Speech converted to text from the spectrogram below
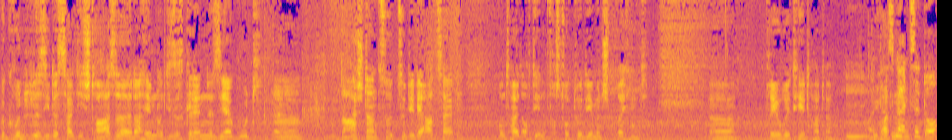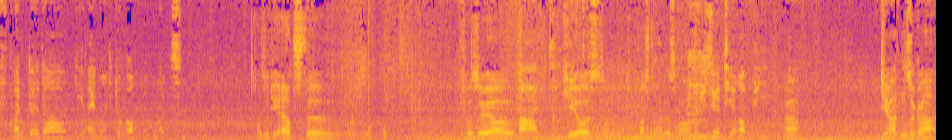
begründete sie, dass halt die Straße dahin und dieses Gelände sehr gut äh, dastand zu, zu DDR-Zeiten und halt auch die Infrastruktur dementsprechend äh, Priorität hatte. Und das hatten- ganze Dorf konnte da die Einrichtung auch mit nutzen. Also die Ärzte, also Friseur, Bad, Kiosk und was da alles war. Physiotherapie, Ja. Die hatten sogar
